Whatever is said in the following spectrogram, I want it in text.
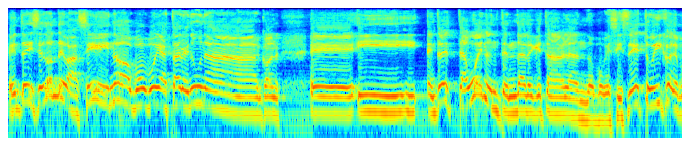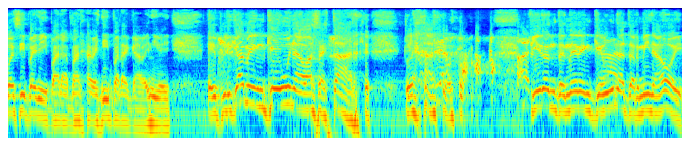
Entonces dice, ¿dónde vas? Sí, no, voy a estar en una con... Eh, y y, entonces está bueno entender de qué están hablando, porque si es tu hijo, le puedes decir, vení, para, para, vení para acá, vení, vení. Explícame en qué una vas a estar. claro. Quiero entender en qué una termina hoy.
